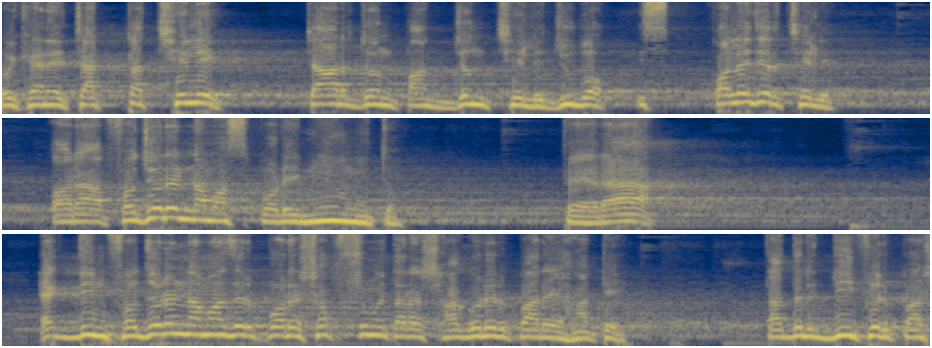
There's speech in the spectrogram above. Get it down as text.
ওইখানে চারটা ছেলে, চারজন, পাঁচজন ছেলে, যুবক কলেজের ছেলে, ওরা ফজরের নামাজ পড়ে নিয়মিত। তো এরা একদিন ফজরের নামাজের পরে সবসময় তারা সাগরের পারে হাঁটে। তাদের দ্বীপের পাশ,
